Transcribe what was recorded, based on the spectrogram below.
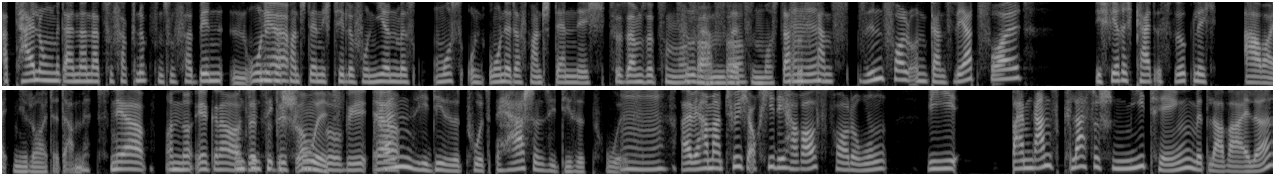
Abteilungen miteinander zu verknüpfen, zu verbinden, ohne Ja. dass man ständig telefonieren muss, und ohne dass man ständig Zusammensitzen muss. zusammensetzen muss. Das ist Mhm. ganz sinnvoll und ganz wertvoll. Die Schwierigkeit ist wirklich, arbeiten die Leute damit? Ja, und ja, genau. Und sind sie sie's um, geschult? so wie, ja. Können sie diese Tools, beherrschen sie diese Tools? Mhm. Weil wir haben natürlich auch hier die Herausforderung, wie beim ganz klassischen Meeting mittlerweile,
